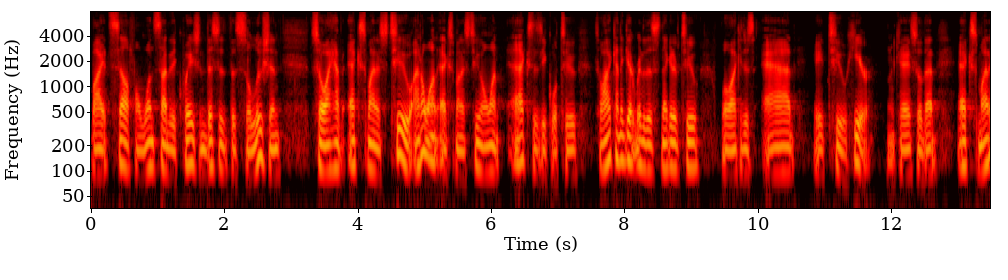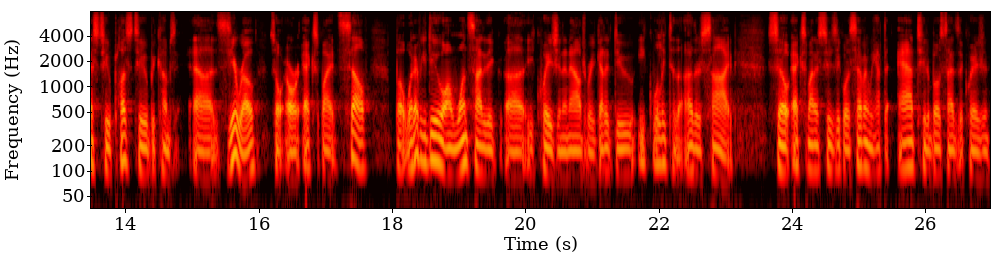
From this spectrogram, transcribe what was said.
by itself on one side of the equation, this is the solution. So I have x minus 2. I don't want x minus 2. I want x is equal to. So how can I get rid of this negative 2? Well, I can just add a 2 here. Okay, so that x minus 2 plus 2 becomes uh, 0, so or x by itself. But whatever you do on one side of the uh, equation in algebra, you got to do equally to the other side. So x minus 2 is equal to 7. We have to add 2 to both sides of the equation.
